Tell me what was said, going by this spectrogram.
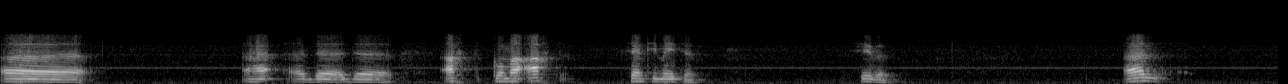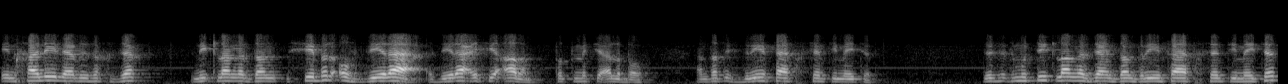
uh, de, de 8,8 centimeter. Shibber. En in Khalil hebben ze gezegd niet langer dan shibber of dira. Dira is je arm tot met je elleboog. En dat is 53 centimeter. Dus het moet niet langer zijn dan 53 centimeter.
